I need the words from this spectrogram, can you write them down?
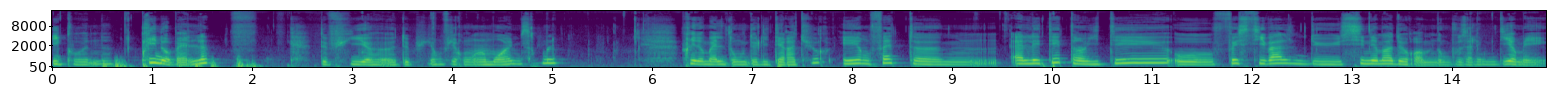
icône, prix Nobel, depuis, euh, depuis environ un mois, il me semble. Prix Nobel donc de littérature. Et en fait, elle était invitée au Festival du cinéma de Rome. Donc vous allez me dire, mais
